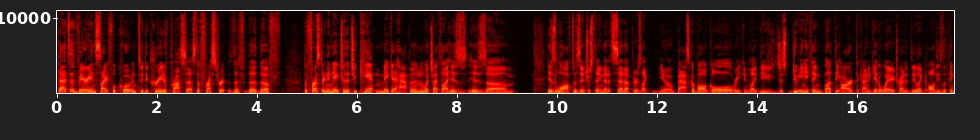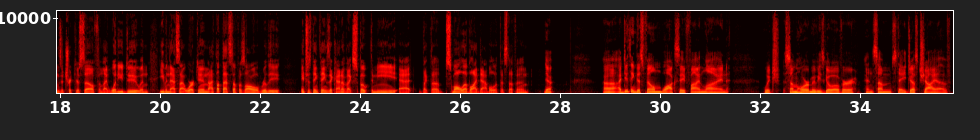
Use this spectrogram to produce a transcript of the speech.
that's a very insightful quote into the creative process, the frustrate the the the the frustrating nature that you can't make it happen. Which I thought his his um his loft was interesting that it's set up. There's like you know basketball goal where you can like you just do anything but the art to kind of get away, try to do like all these little things to trick yourself, and like what do you do And even that's not working. I thought that stuff was all really interesting things that kind of like spoke to me at like the small level I dabble with that stuff in. Yeah. Uh, I do think this film walks a fine line, which some horror movies go over and some stay just shy of,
